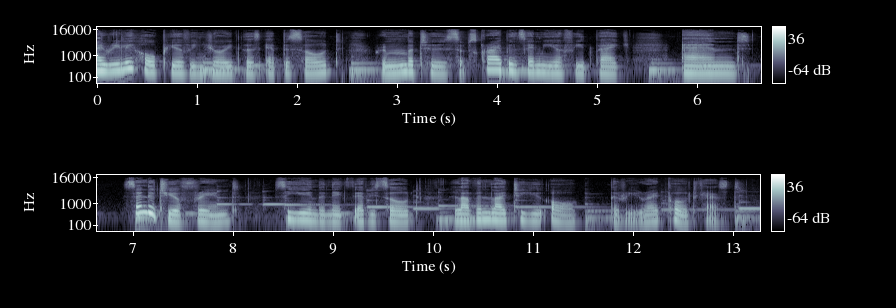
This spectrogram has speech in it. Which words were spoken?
I really hope you have enjoyed this episode. Remember to subscribe and send me your feedback and send it to your friend. See you in the next episode. Love and light to you all, the Rewrite Podcast.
